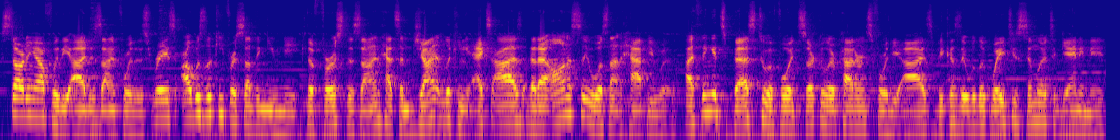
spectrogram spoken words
Starting off with the eye design for this race, I was looking for something unique. The first design had some giant looking X eyes that I honestly was not happy with. I think it's best to avoid circular patterns for the eyes because it would look way too similar to Ganymede.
